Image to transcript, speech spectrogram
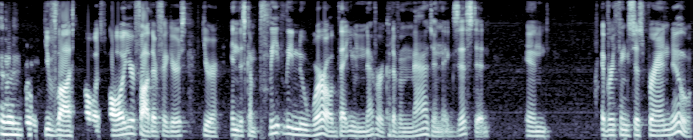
and then boom. You've lost almost all your father figures. You're in this completely new world that you never could have imagined existed. And everything's just brand new.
